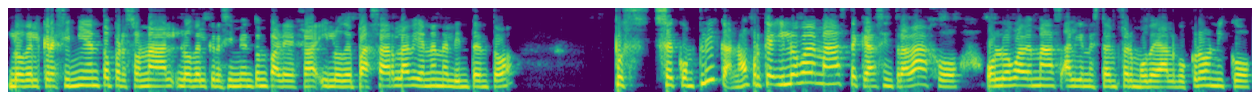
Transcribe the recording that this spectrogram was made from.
lo del crecimiento personal, lo del crecimiento en pareja y lo de pasarla bien en el intento, pues se complica, ¿no? Porque y luego además te quedas sin trabajo, o luego además alguien está enfermo de algo crónico,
